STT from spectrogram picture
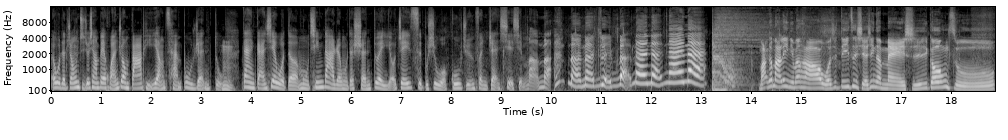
而我的中指就像被环状扒皮一样，惨不忍睹。嗯，但感谢我的母亲大人，我的神队友，这一次不是我孤军奋战，谢谢妈妈，妈妈最棒，妈妈，妈妈。马克、玛丽，你们好，我是第一次写信的美食公主，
